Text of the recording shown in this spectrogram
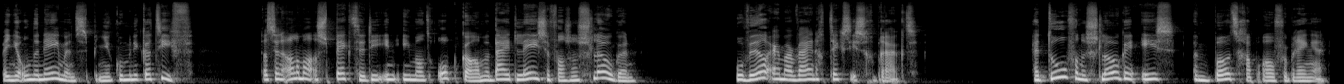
Ben je ondernemend? Ben je communicatief? Dat zijn allemaal aspecten die in iemand opkomen bij het lezen van zo'n slogan. Hoewel er maar weinig tekst is gebruikt. Het doel van een slogan is een boodschap overbrengen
